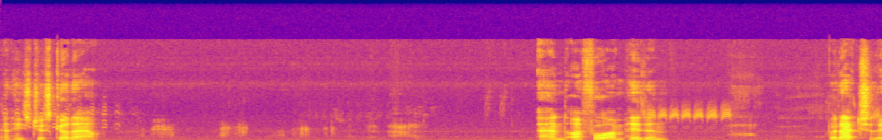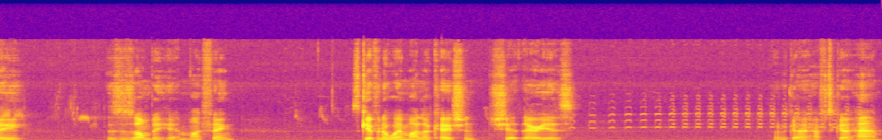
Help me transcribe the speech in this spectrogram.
And he's just got out. And I thought I'm hidden. But actually, there's a zombie hitting my thing. It's giving away my location. Shit, there he is. Gonna go, have to go ham.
